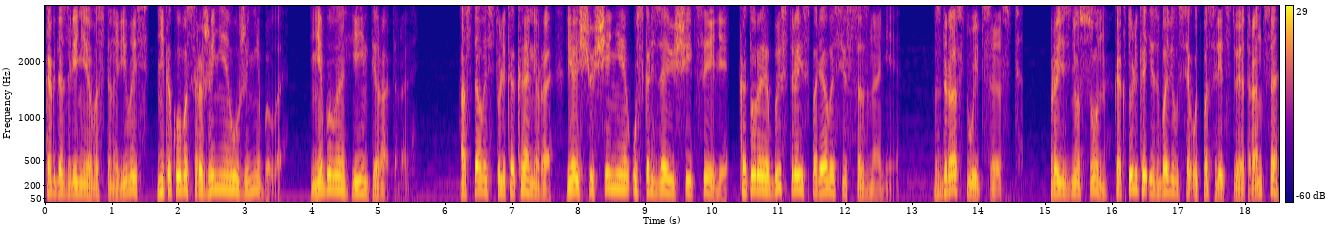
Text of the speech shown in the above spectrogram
Когда зрение восстановилось, никакого сражения уже не было. Не было и императора. Осталась только камера и ощущение ускользающей цели, которая быстро испарялась из сознания. «Здравствуй, Цест», – произнес он, как только избавился от последствия транса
